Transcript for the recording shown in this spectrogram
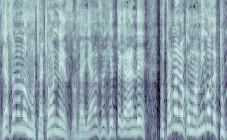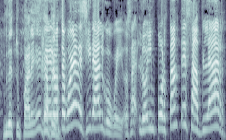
ya son unos muchachones, o sea, ya soy gente grande. Pues tómalo como amigos de tu, de tu pareja. Pero, Pero, te voy a decir algo, güey. O sea, lo importante es hablar.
